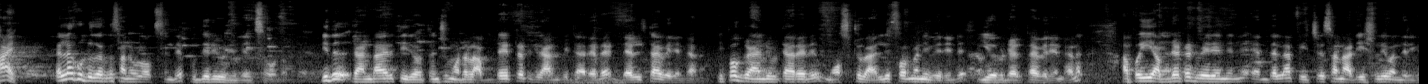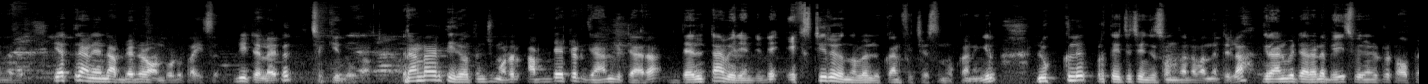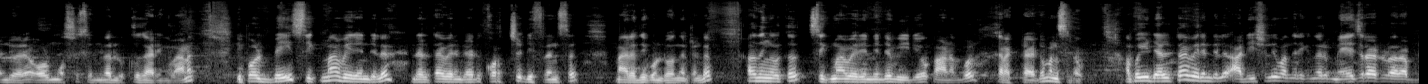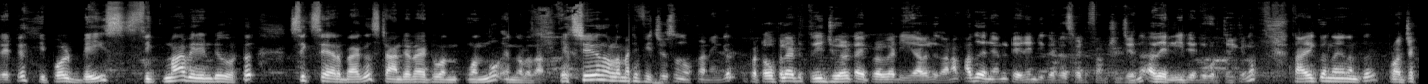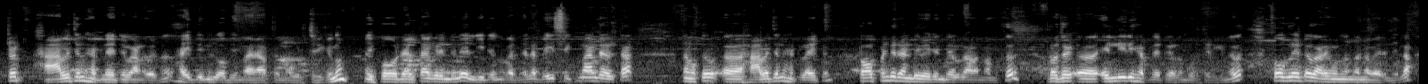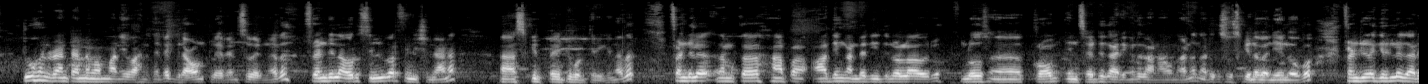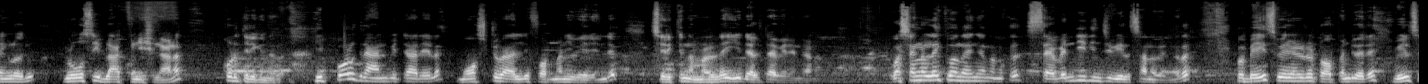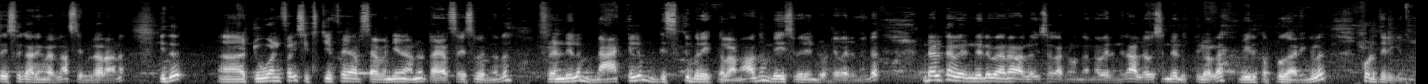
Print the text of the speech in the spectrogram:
Hi. എല്ലാ കൂട്ടുകാർക്കും സന വ്ളോഗ്സിന്റെ പുതിയൊരു വീഡിയോയിലേക്ക് സ്വാഗതം. ഇത് രണ്ടായിരത്തി ഇരുപത്തഞ്ച് മോഡൽ അപ്ഡേറ്റഡ് ഗ്രാൻഡ് വിറ്റാരയുടെ ഡെൽറ്റ വേരിയന്റ് ആണ്. ഇപ്പോൾ Grand വിറ്റാരയുടെ most value for money variant ഈ ഒരു ഡെൽറ്റ വേരിയന്റ് ആണ്. അപ്പോൾ ഈ അപ്ഡേറ്റഡ് വേരിയന്റിന് എന്തെല്ലാം ഫീച്ചേഴ്സ് ആണ് അഡീഷണലി വന്നിരിക്കുന്നത്? എത്രയാണ് എന്റെ updated on board price detail ആയിട്ട് ചെക്ക് ചെയ്ത് നോക്കാം. രണ്ടായിരത്തി ഇരുപത്തഞ്ച് model updated Grand Vitara Delta വേരിയന്റിന്റെ exterior എന്നുള്ള ലുക്ക് ആൻഡ് ഫീച്ചേഴ്സ് നോക്കുകയാണെങ്കിൽ ലുക്കിൽ പ്രത്യേകിച്ച് ചേഞ്ചസ് ഒന്നും തന്നെ വന്നിട്ടില്ല. Grand വിറ്റാരയുടെ base variant to top end വരെ ഓൾമോസ്റ്റ് സിമിലർ ലുക്ക് കാര്യങ്ങളാണ്. ഇപ്പോൾ ബേസ് സിഗ്മ വേരിയന്റിൽ ഡെൽറ്റ വേരിയന്റായിട്ട് കുറച്ച് ഡിഫറൻസ് മാരുതി കൊണ്ടുവന്നിട്ടുണ്ട്. അത് നിങ്ങൾക്ക് സിഗ്മ വേരിയന്റിന്റെ വീഡിയോ കാണുമ്പോൾ കറക്റ്റായിട്ട് മനസ്സിലാവും. അപ്പോൾ ഈ ഡെൽറ്റ വേരിയന്റിൽ അഡീഷണലി വന്നിരിക്കുന്ന ഒരു മേജർ ആയിട്ടുള്ള ഒരു അപ്ഡേറ്റ് ഇപ്പോൾ ബേസ് സിഗ്മ വേരിയന്റ് തൊട്ട് സിക്സ് എയർ ബാഗ് സ്റ്റാൻഡേർഡ് ആയിട്ട് വന്നു എന്നുള്ളതാണ്. എക്സ്റ്റീരിയർ എന്നുള്ള മറ്റു ഫീച്ചേഴ്സ് നോക്കുകയാണെങ്കിൽ ഇപ്പോൾ ടോപ്പിലായിട്ട് ത്രീ ജുവൽ ടൈപ്പിലുള്ള ഡി ആറിൽ കാണാം. അത് തന്നെയാണ് ടെൻ ഇൻഡിക്കേറ്റേഴ്സ് ആയിട്ട് ഫംഗ്ഷൻ ചെയ്യുന്നത്. അത് എൽ ഇ ഡി ആയിട്ട് കൊടുത്തിരിക്കുന്നു. താഴേക്ക് വന്നാൽ നമുക്ക് പ്രൊജക്റ്റഡ് ഹാലജൻ ഹെഡ്ലൈറ്റുകളാണ് വരുന്നത്. ഹൈബീം ലോബീം അതിനകത്ത് കൊടുത്തിരിക്കുന്നു. ഇപ്പോൾ ഡെൽറ്റ വേരിയന്റിൽ എൽ ഇ ഡി ഒന്നും വരുന്നില്ല. ബേസ് സിഗ്മ ഡെൽറ്റ നമുക്ക് ഹാലജൻ ഹെഡ്ലൈറ്റും ടോപ്പിന്റെ രണ്ട് വേരിയന്റുകളാണ് നമുക്ക് പ്രൊജക്ട് എൽ ഇ ഡി ഹെഡ്ലൈറ്റുകളും കൊടുത്തിരിക്കുന്നത്. ഫോഗ്ലൈറ്റോ കാര്യങ്ങളൊന്നും തന്നെ വരുന്നില്ല. Two hundred and ten M M ആണ് ഈ വാഹനത്തിന്റെ ഗ്രൗണ്ട് ക്ലിയറൻസ് വരുന്നത്. ഫ്രണ്ടിൽ ഒരു സിൽവർ ഫിനിഷിലാണ് സ്കിഡ് പ്ലേറ്റ് കൊടുത്തിരിക്കുന്നത്. ഫ്രണ്ടിൽ നമുക്ക് ആദ്യം കണ്ട രീതിയിലുള്ള ഒരു ഗ്ലോസ് ക്രോം ഇൻസൈഡ് കാര്യങ്ങൾ കാണാവുന്നതാണ്. നടുക്ക് സുസ്കിയുടെ വലിയ ലോഗോ ഫ്രണ്ടിലെ ഗ്രില്ല് കാര്യങ്ങൾ ഒരു ഗ്ലോസി ബ്ലാക്ക് ഫിനിഷിലാണ് കൊടുത്തിരിക്കുന്നത്. ഇപ്പോൾ Grand വിറ്റാരയിൽ most value for money variant ശരിക്കും നമ്മളുടെ ഈ ഡെൽറ്റ വേരിയന്റാണ് വശങ്ങളിലേക്ക് വന്നു കഴിഞ്ഞാൽ നമുക്ക് സെവന്റീൻ ഇഞ്ച് വീൽസ് ആണ് വരുന്നത്. ഇപ്പോൾ ബേസ് വേരിയന്റ് ടോപ്പ് എൻഡ് വരെ വീൽ സൈസ് കാര്യങ്ങളെല്ലാം സിമിലർ ആണ്. ഇത് two one five sixty five R seventeen ആണ് ടയർ സൈസ് വരുന്നത്. ഫ്രണ്ടിലും ബാക്കിലും ഡിസ്ക് ബ്രേക്കുകളാണ്. അതും ബേസ് വേരിയന്റ് തൊട്ടേ വരുന്നുണ്ട്. ഡെൽറ്റ വേരിയന്റിൽ വേറെ അലോയ്സ് കാര്യങ്ങളൊന്നും തന്നെ വരുന്നില്ല. അലോയ്സിന്റെ ലുക്കിലുള്ള വീൽ കപ്പ് കാര്യങ്ങൾ കൊടുത്തിരിക്കുന്നു.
